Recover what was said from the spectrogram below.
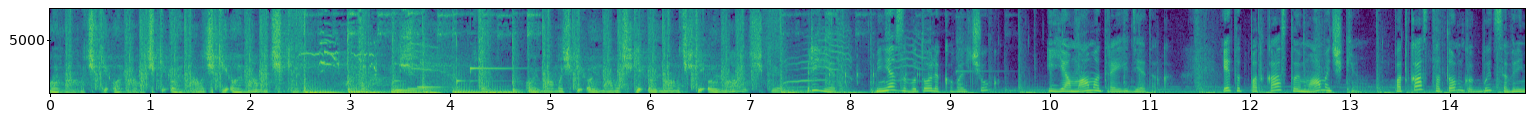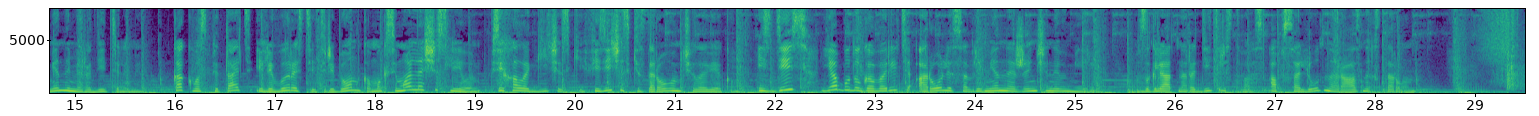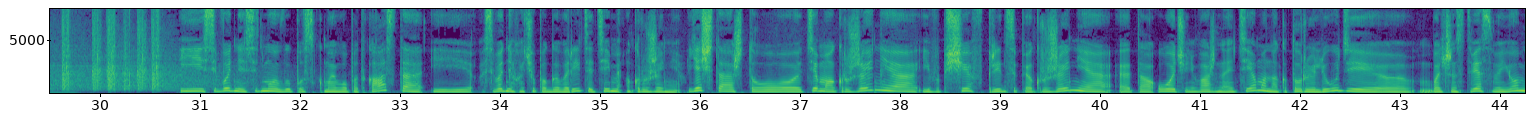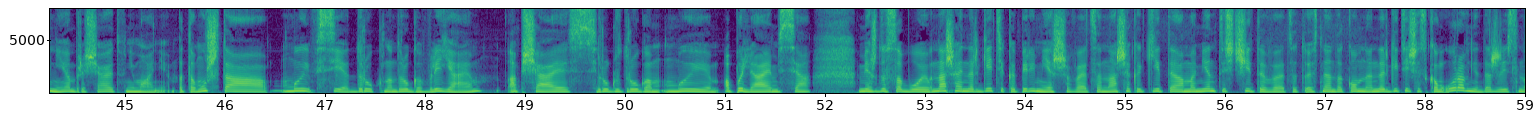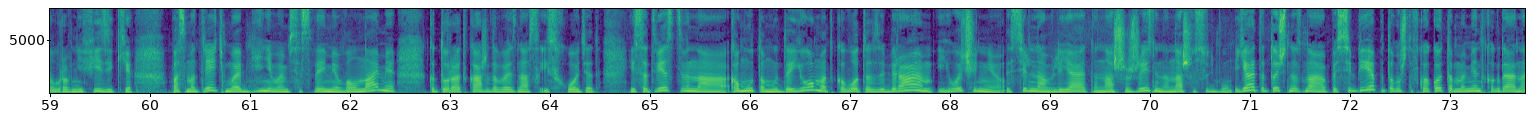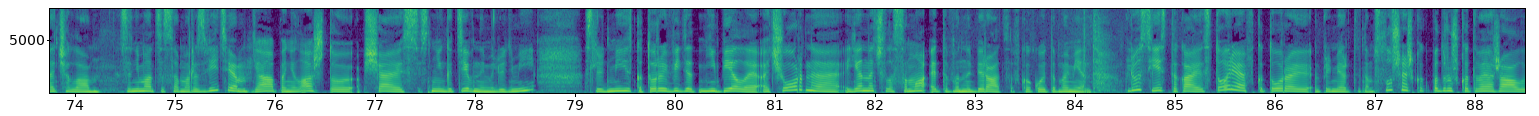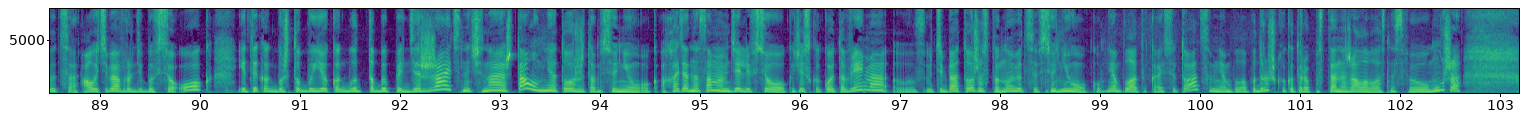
Ой, мамочки, ой, мамочки, ой, мамочки, ой, мамочки. Ой, мамочки, ой, мамочки, ой, мамочки, ой, мамочки. Привет, меня зовут Оля Ковальчук, и я мама троих деток. Этот подкаст «Ой, мамочки» — подкаст о том, как быть современными родителями, как воспитать или вырастить ребенка максимально счастливым, психологически, физически здоровым человеком. И здесь я буду говорить о роли современной женщины в мире, взгляд на родительство с абсолютно разных сторон — и сегодня седьмой выпуск моего подкаста, и сегодня хочу поговорить о теме окружения. Я считаю, что тема окружения и вообще, в принципе, окружение — это очень важная тема, на которую люди э, в большинстве своем не обращают внимания. Потому что мы все друг на друга влияем, общаясь друг с другом, мы опыляемся между собой, наша энергетика перемешивается, наши какие-то моменты считываются. То есть на таком на энергетическом уровне, даже если на уровне физики посмотреть, мы обмениваемся своими волнами, которые от каждого из нас исходят. И, соответственно, кому-то мы даем, от кого-то забираем, и очень сильно влияет на нашу жизнь, на нашу судьбу. Я это точно знаю по себе, потому что в какой-то момент, когда я начала заниматься саморазвитием, я поняла, что общаясь с негативными людьми, с людьми, которые видят не белое, а черное, я начала сама этого набираться в какой-то момент. Плюс есть такая история, в которой, например, ты там слушаешь, как подружка твоя жалуется, а у тебя вроде бы все ок, и ты как бы, чтобы ее как будто бы поддержать, начинаешь, да, у меня тоже там все не ок. А хотя на самом деле все ок. И через какое-то время у тебя тоже становится все не ок. У меня была такая ситуация, у меня была подружка, которая постоянно жаловалась на своего мужа,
